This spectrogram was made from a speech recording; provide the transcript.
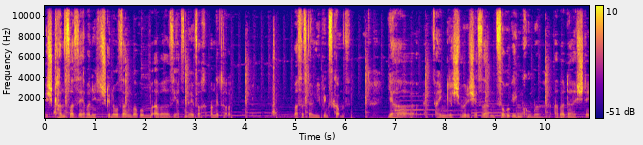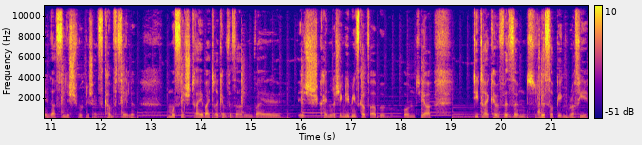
Ich kann zwar selber nicht genau sagen warum, aber sie hat es mir einfach angetan. Was ist dein Lieblingskampf? Ja, eigentlich würde ich jetzt sagen Zorro gegen Kuma, aber da ich den das nicht wirklich als Kampf zähle, muss ich drei weitere Kämpfe sagen, weil ich keinen richtigen Lieblingskampf habe. Und ja, die drei Kämpfe sind Lysop gegen Ruffy,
